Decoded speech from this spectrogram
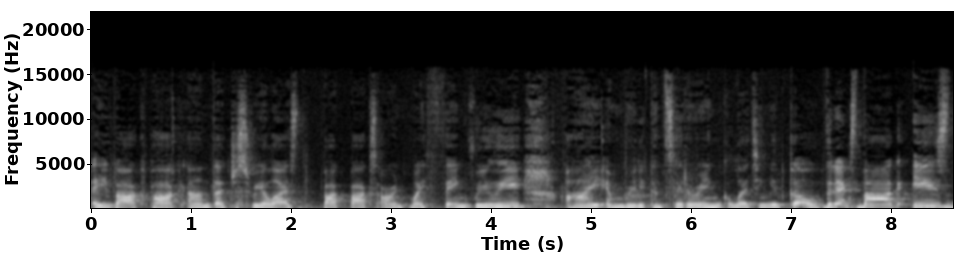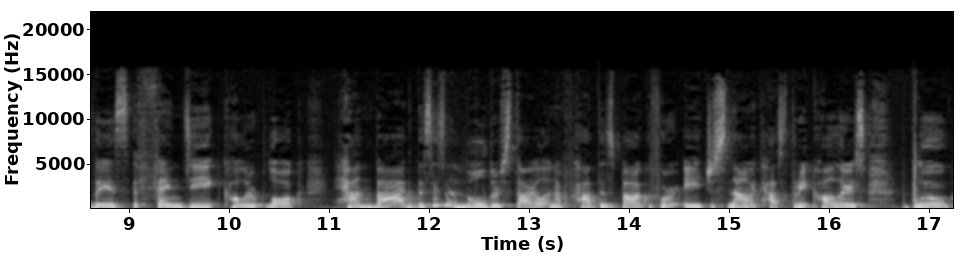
a backpack and I just realized backpacks aren't my thing really, I am really considering letting it go. The next bag is this Fendi Color Block handbag. This is an older style and I've had this bag for ages now. It has three colors, blue,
